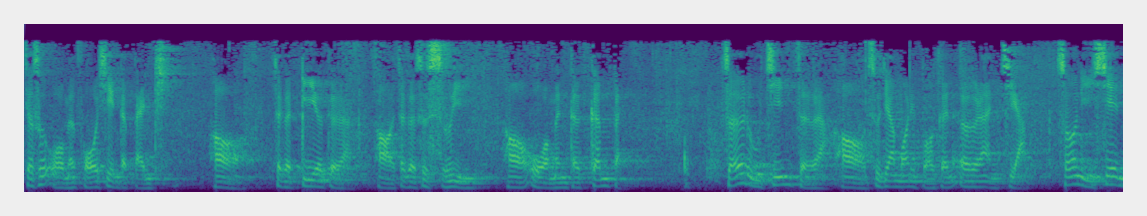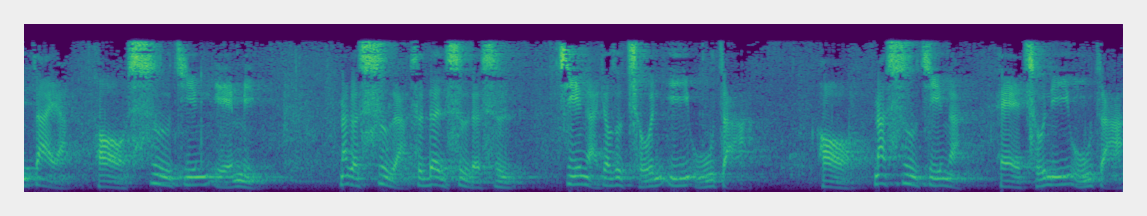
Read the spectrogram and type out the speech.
就是我们佛性的本体哦。这个第二个啊，哦，这个是属于哦我们的根本。则汝今者啊，哦，释迦牟尼佛跟阿难讲，说你现在啊，哦，世经严明。那个事啊，是认识的事；经啊，就是纯一无杂。哦，那世经啊，哎，纯一无杂，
